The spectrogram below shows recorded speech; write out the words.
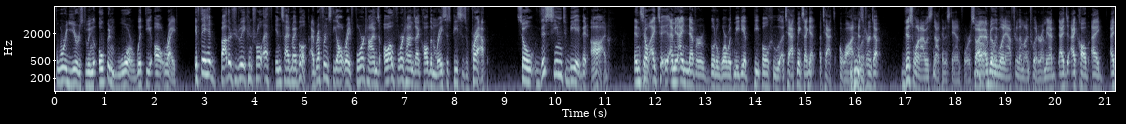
four years doing open war with the alt right. If they had bothered to do a control F inside my book, I referenced the alt right four times. All four times I called them racist pieces of crap. So this seemed to be a bit odd. And so I, t- I mean, I never go to war with media people who attack me because I get attacked a lot, as it turns out. This one I was not going to stand for. So I, I really went after them on Twitter. I mean, I, I, I called, I, I,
